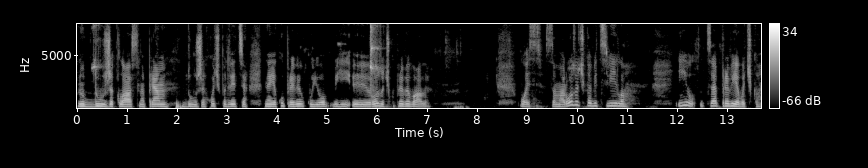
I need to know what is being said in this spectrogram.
ну дуже класна, прям дуже. Хочу подивитися, на яку прививку е, розочку прививали. Ось сама розочка відцвіла. І це прививочка.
